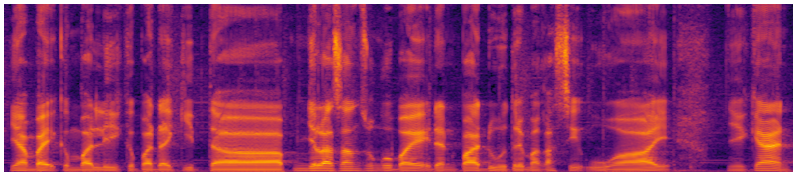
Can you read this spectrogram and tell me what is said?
yang baik kembali kepada kita. Penjelasan sungguh baik dan padu. Terima kasih Uai Ya kan?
